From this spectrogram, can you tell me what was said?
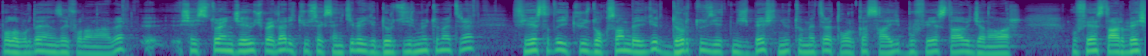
Polo burada en zayıf olan abi. Ee, şey Citroen C3 beyler 282 beygir 420 Nm. Fiesta'da 290 beygir 475 Nm torka sahip bu Fiesta abi canavar. Bu Fiesta R5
